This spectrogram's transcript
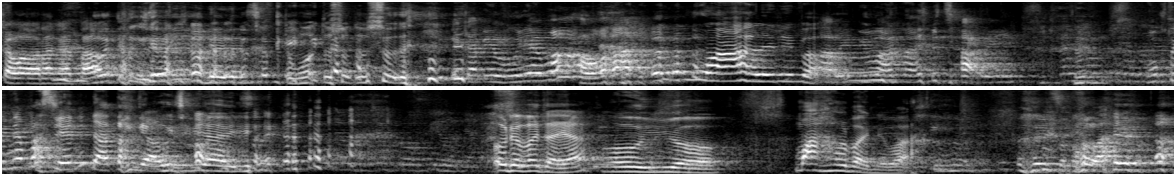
Kalau orang nggak tahu jangan kira Tunggu tusuk-tusuk kan ilmunya mahal. Pak. mahal ini pak Cari di mana ya cari. Buktinya pasiennya datang jauh jauh. Iya, iya. Oh, udah baca ya oh iya mahal pak ini pak Sekolahnya Pak.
